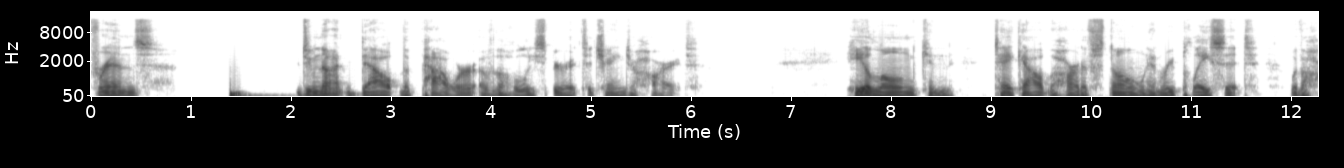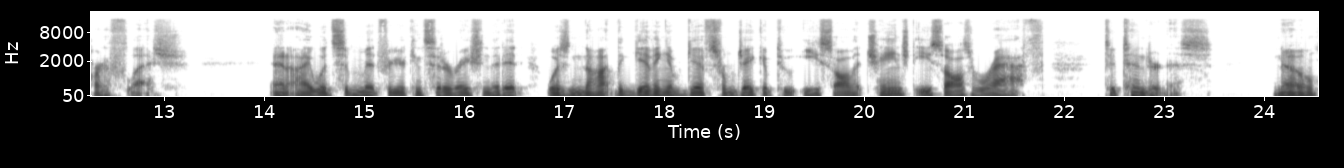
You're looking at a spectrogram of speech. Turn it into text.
Friends, do not doubt the power of the Holy Spirit to change a heart. He alone can take out the heart of stone and replace it with a heart of flesh. And I would submit for your consideration that it was not the giving of gifts from Jacob to Esau that changed Esau's wrath to tenderness. No,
